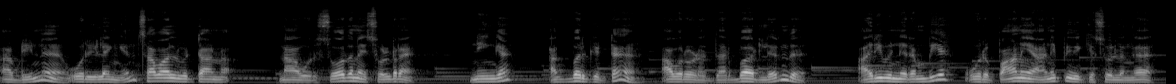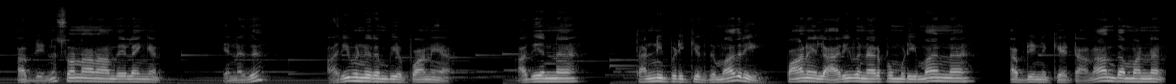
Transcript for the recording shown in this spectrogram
அப்படின்னு ஒரு இளைஞன் சவால் விட்டானா. நான் ஒரு சோதனை சொல்கிறேன் நீங்கள் அக்பர்கிட்ட அவரோட தர்பார்லேருந்து அறிவு நிரம்பிய ஒரு பானையை அனுப்பி வைக்க சொல்லுங்க அப்படின்னு சொன்னானா அந்த இளைஞன். என்னது? அறிவு நிரம்பிய பானையா? அது என்ன? தண்ணி பிடிக்கிறது மாதிரி பானையில் அறிவை நிரப்ப முடியுமா என்ன? அப்படின்னு கேட்டானா அந்த மன்னன்.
